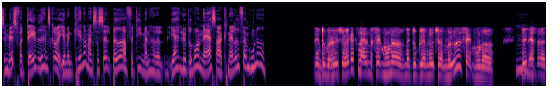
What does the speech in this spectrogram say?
sms fra David. Han skriver, jamen kender man sig selv bedre, fordi man har ja, løbet hornene af sig og knaldet 500? Jamen, Du behøver jo ikke at knalde med 500, men du bliver nødt til at møde 500. Mm. Det, altså,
